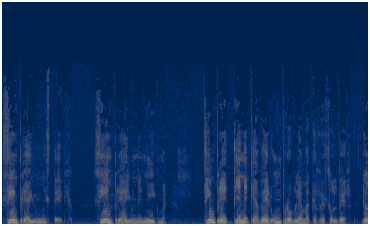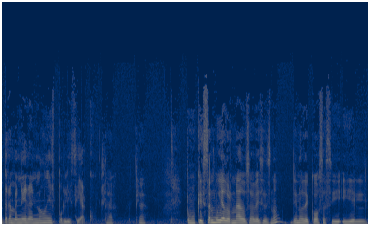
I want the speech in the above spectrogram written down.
siempre hay un misterio, siempre hay un enigma, siempre tiene que haber un problema que resolver. De otra manera no es policíaco. Claro, claro. Como que están muy adornados a veces, ¿no? Lleno de cosas y, y el...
